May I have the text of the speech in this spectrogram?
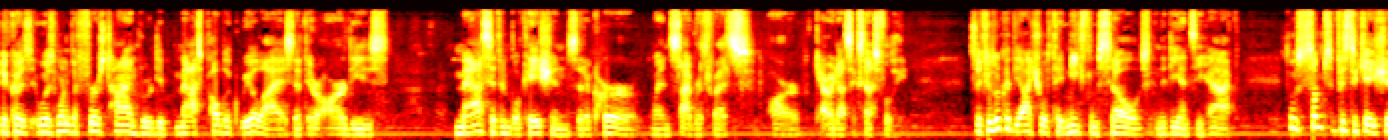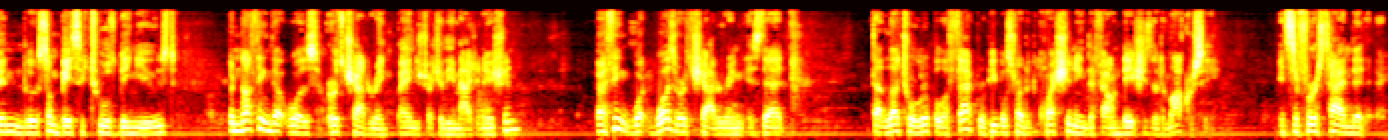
Because it was one of the first times where the mass public realized that there are these massive implications that occur when cyber threats are carried out successfully. So if you look at the actual techniques themselves in the DNC hack, there was some sophistication, there was some basic tools being used, but nothing that was earth-shattering by any stretch of the imagination. But I think what was earth-shattering is that that led to a ripple effect where people started questioning the foundations of democracy. It's the first time that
